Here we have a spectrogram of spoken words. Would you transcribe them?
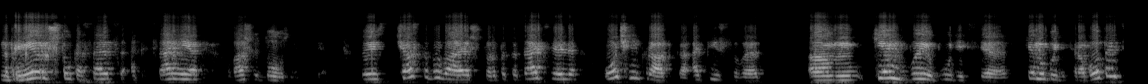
например, что касается описания вашей должности. То есть часто бывает, что работодатель очень кратко описывает, кем вы будете, кем вы будете работать,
